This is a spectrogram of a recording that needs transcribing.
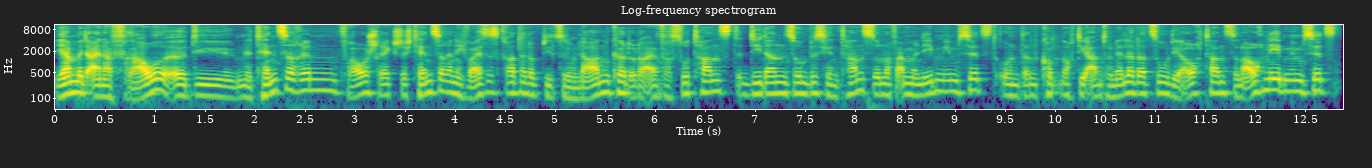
ja mit einer Frau, äh, die eine Tänzerin, Frau Schrägstrich Tänzerin, ich weiß es gerade nicht, ob die zu dem Laden gehört oder einfach so tanzt, die dann so ein bisschen tanzt und auf einmal neben ihm sitzt. Und dann kommt noch die Antonella dazu, die auch tanzt und auch neben ihm sitzt.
